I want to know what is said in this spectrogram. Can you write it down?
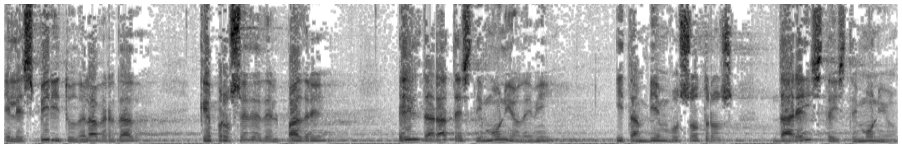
el Espíritu de la verdad, que procede del Padre, Él dará testimonio de mí, y también vosotros daréis testimonio,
